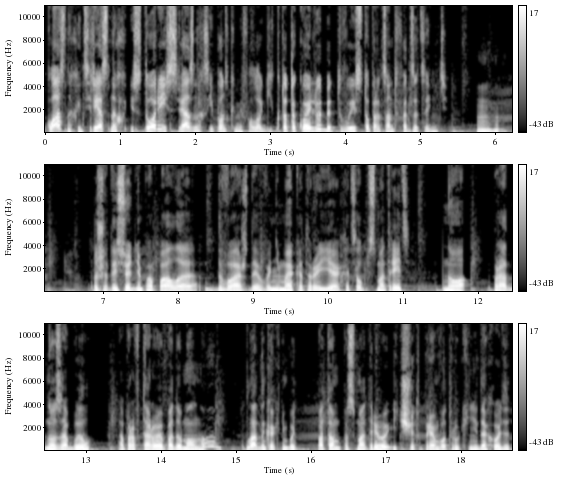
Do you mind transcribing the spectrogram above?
классных, интересных историй, связанных с японской мифологией. Кто такое любит, вы сто процентов это зацените. Мгм. Слушай, ты сегодня попала дважды в аниме, которые я хотел посмотреть, но про одно забыл, а про второе подумал, ну, ладно, как-нибудь потом посмотрю, и что-то прям вот руки не доходят.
